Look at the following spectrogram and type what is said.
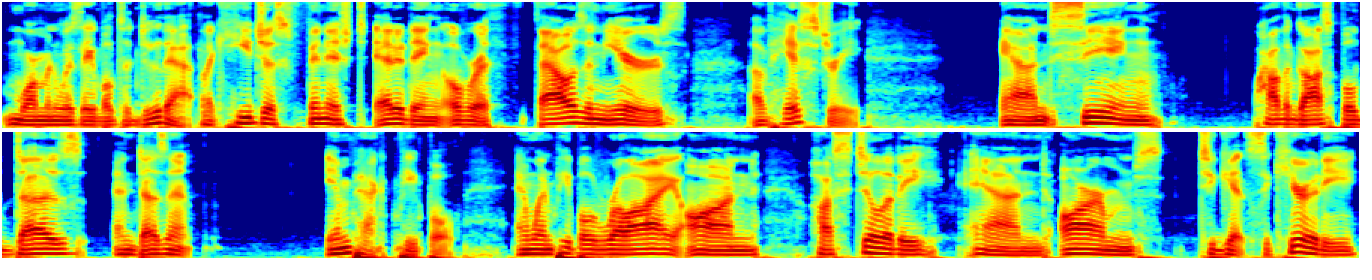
Mormon was able to do that. Like he just finished editing over a thousand years of history and seeing how the gospel does and doesn't impact people. And when people rely on hostility and arms to get security,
